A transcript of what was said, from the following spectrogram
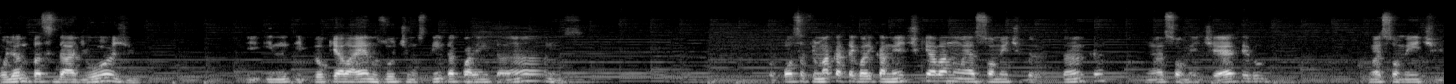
olhando para a cidade hoje e, e, e para o que ela é nos últimos 30, 40 anos, eu posso afirmar categoricamente que ela não é somente branca, não é somente hétero, não é somente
